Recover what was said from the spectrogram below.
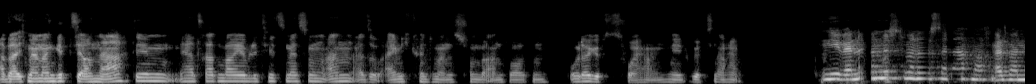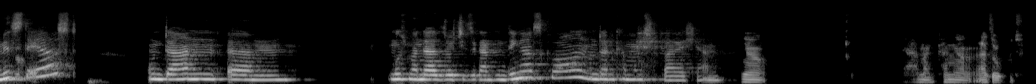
Aber ich meine, man gibt es ja auch nach dem Herzratenvariabilitätsmessungen an. Also eigentlich könnte man es schon beantworten. Oder gibt es vorher? Nee, du gibst es nachher. Nee, wenn, dann müsste man das danach machen. Also man misst erst und dann ähm, muss man da durch diese ganzen Dinger scrollen und dann kann man speichern. Ja. Ja, man kann ja, also gut.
